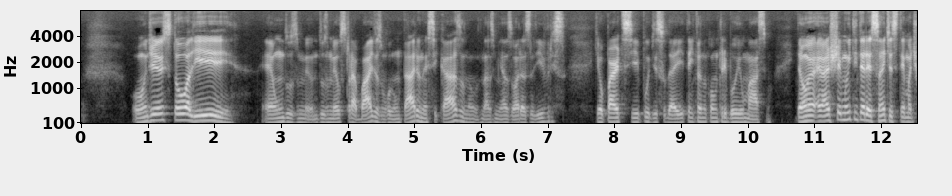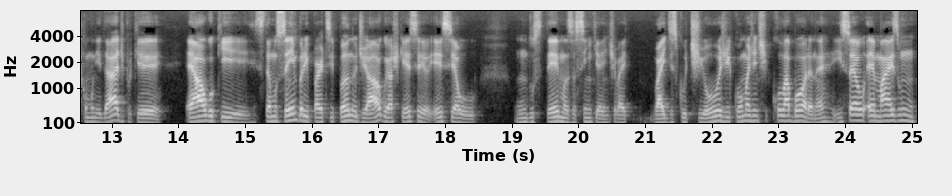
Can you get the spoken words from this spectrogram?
onde eu estou ali, é um dos, dos meus trabalhos, voluntário nesse caso, no, nas minhas horas livres que eu participo disso daí, tentando contribuir o máximo. Então, eu achei muito interessante esse tema de comunidade, porque é algo que estamos sempre participando de algo. Eu acho que esse, esse é o, um dos temas assim que a gente vai, vai discutir hoje, como a gente colabora, né? Isso é, é mais um,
